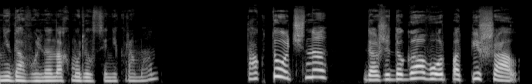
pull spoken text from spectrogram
недовольно нахмурился некромант. «Так точно! Даже договор подписал!»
